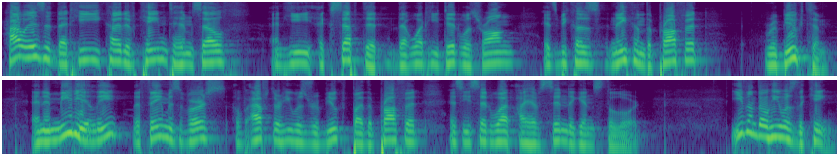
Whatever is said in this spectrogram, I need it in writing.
how is it that he kind of came to himself and he accepted that what he did was wrong it's because Nathan the prophet rebuked him. And immediately, the famous verse of after he was rebuked by the prophet is he said, What? I have sinned against the Lord. Even though he was the king.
